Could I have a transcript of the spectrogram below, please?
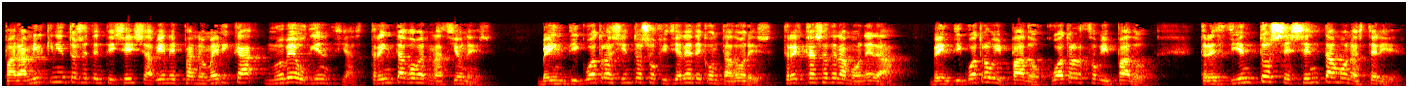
Para 1576 había en Hispanoamérica nueve audiencias, 30 gobernaciones, 24 asientos oficiales de contadores, tres casas de la moneda, 24 obispados, cuatro arzobispados, 360 monasterios.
